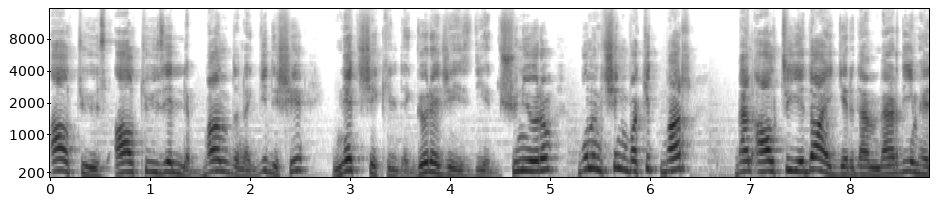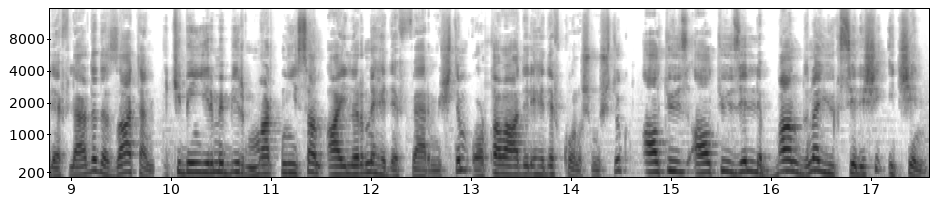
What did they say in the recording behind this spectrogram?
600-650 bandına gidişi net şekilde göreceğiz diye düşünüyorum. Bunun için vakit var. Ben 6-7 ay geriden verdiğim hedeflerde de zaten 2021 Mart-Nisan aylarını hedef vermiştim. Orta vadeli hedef konuşmuştuk. 600-650 bandına yükselişi için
